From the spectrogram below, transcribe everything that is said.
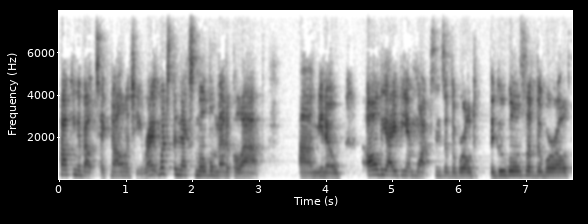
talking about technology right? What's the next mobile medical app? Um, you know all the ibm watsons of the world the googles of the world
